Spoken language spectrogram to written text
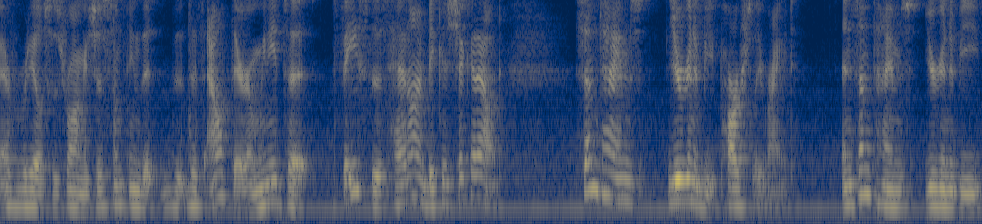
everybody else is wrong. It's just something that that's out there, and we need to face this head on because check it out. Sometimes you're going to be partially right, and sometimes you're going to be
